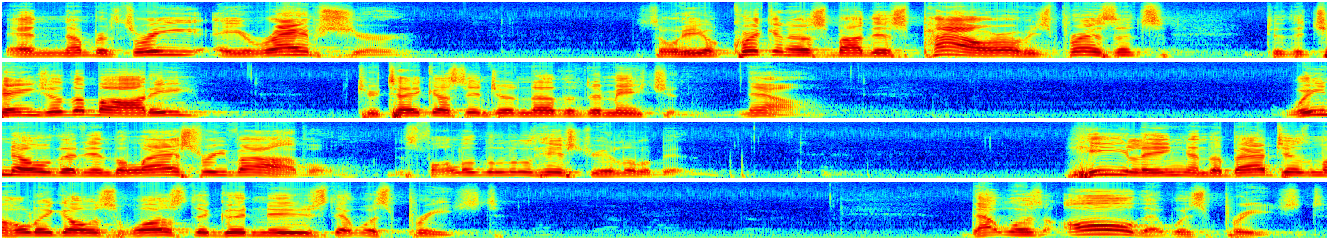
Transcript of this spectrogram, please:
And number three, a rapture. So he'll quicken us by this power of his presence to the change of the body to take us into another dimension. Now, we know that in the last revival, let's follow the little history a little bit. Healing and the baptism of the Holy Ghost was the good news that was preached. That was all that was preached.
